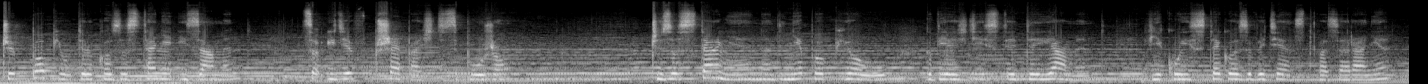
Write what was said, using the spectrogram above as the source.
Czy popiół tylko zostanie i zamęt, co idzie w przepaść z burzą? Czy zostanie na dnie popiołu gwieździsty diament wiekuistego zwycięstwa zaranie?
